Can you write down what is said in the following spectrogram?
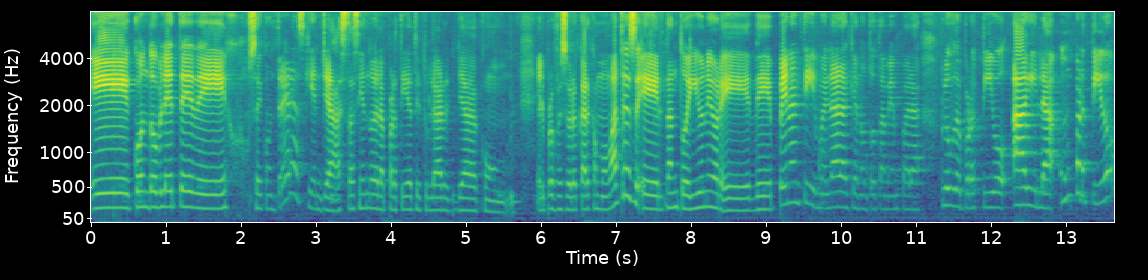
eh, con doblete de José Contreras, quien ya está haciendo de la partida titular ya con el profesor Cárcamo Matres, el tanto de Junior eh, de penalti y Melara que anotó también para Club Deportivo Águila. Un partido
